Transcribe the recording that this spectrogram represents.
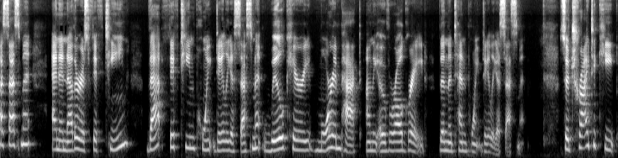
assessment and another is 15, that 15 point daily assessment will carry more impact on the overall grade than the 10 point daily assessment. So try to keep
